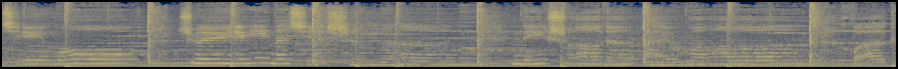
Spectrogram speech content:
寂寞。追忆那些什么？你说的爱我，花开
